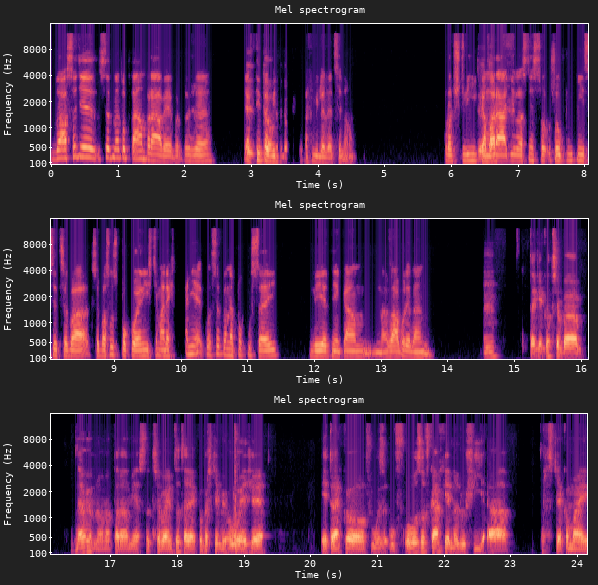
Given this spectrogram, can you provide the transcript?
v zásadě se na to ptám právě, protože jak ty to vidíš, takovéhle věci, no? Proč tví kamarádi vlastně jsou, souputníci třeba, třeba jsou spokojení s tím a nech, ani jako se to nepokusej vyjet někam na závody ven? Hmm. Tak jako třeba, nevím, no, napadá mě, jestli třeba jim to tady jako prostě vyhovuje, že je to jako v, úz, v uvozovkách jednodušší a prostě jako mají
